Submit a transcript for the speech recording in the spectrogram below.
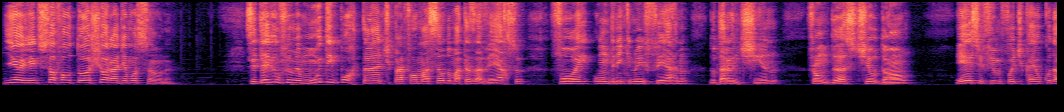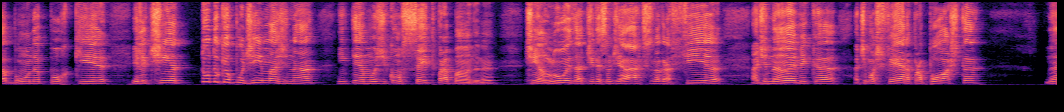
e a gente só faltou chorar de emoção, né? Se teve um filme muito importante para a formação do Matanza Verso, foi Um Drink no Inferno, do Tarantino, From Dust Till Dawn, esse filme foi de cair o cu da bunda porque ele tinha tudo que eu podia imaginar em termos de conceito para a banda, né? Tinha luz, a direção de arte, cenografia, a dinâmica, a atmosfera, a proposta. Né?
